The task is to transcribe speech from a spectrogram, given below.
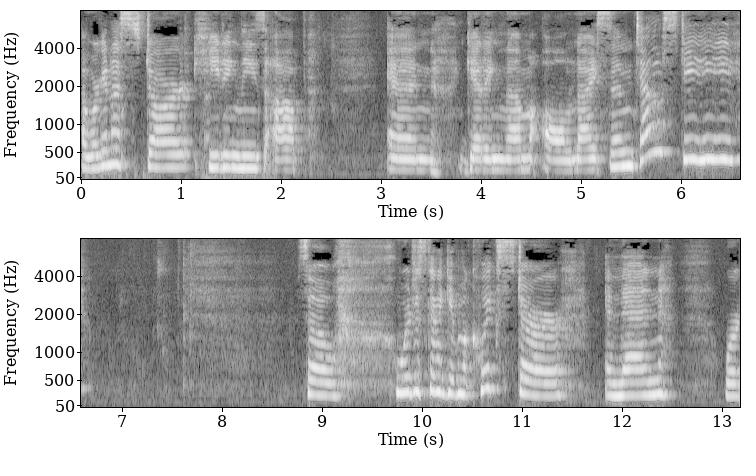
and we're gonna start heating these up and getting them all nice and toasty. So we're just to give them a quick stir and then we're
